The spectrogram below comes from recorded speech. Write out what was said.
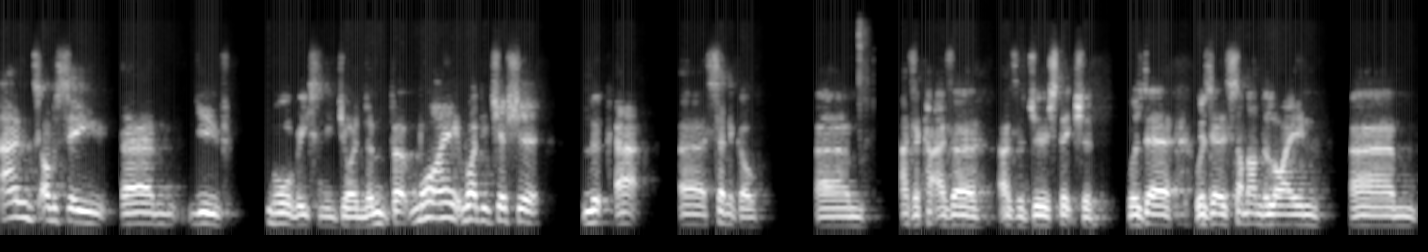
and obviously um, you've more recently joined them, but why why did Chesser look at uh, Senegal um, as a as a as a jurisdiction? Was there was there some underlying um,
